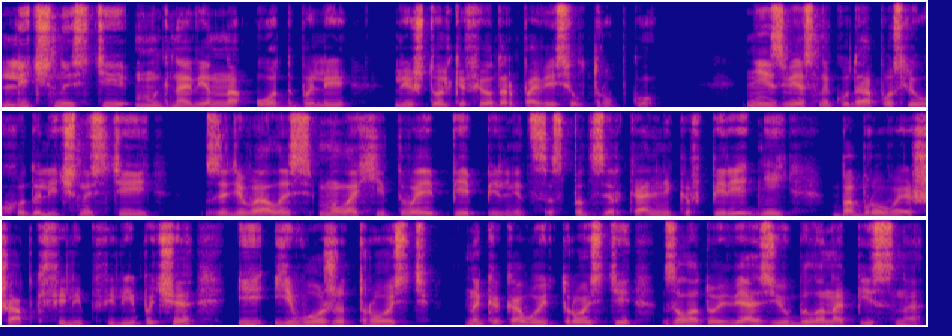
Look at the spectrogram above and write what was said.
Личности мгновенно отбыли, лишь только Федор повесил трубку. Неизвестно куда после ухода личностей задевалась малахитовая пепельница с подзеркальника в передней, бобровая шапка Филипп Филиппыча и его же трость. На каковой трости золотой вязью было написано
